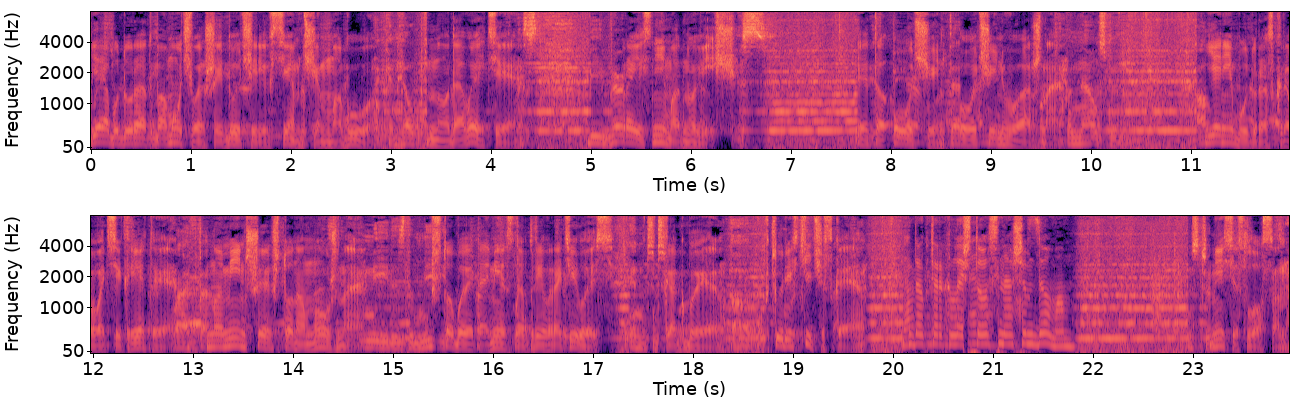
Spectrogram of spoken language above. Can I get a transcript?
Я буду рад помочь вашей дочери всем, чем могу, но давайте проясним одну вещь. Это очень, очень важно. Я не буду раскрывать секреты, но меньшее, что нам нужно, чтобы это место превратилось как бы в туристическое. Доктор Клей, что с нашим домом? Миссис Лосон,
